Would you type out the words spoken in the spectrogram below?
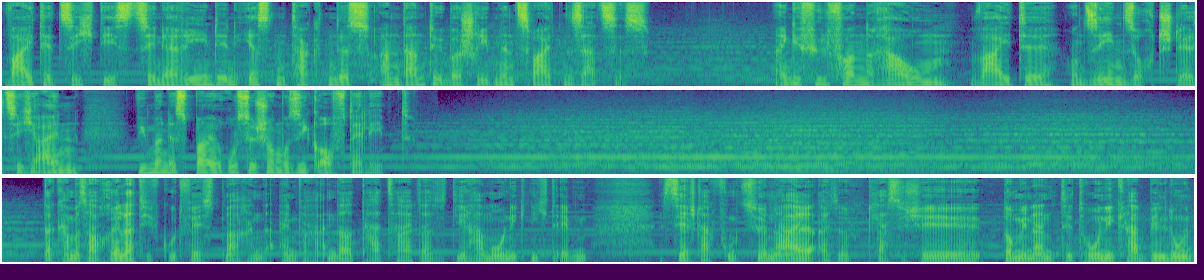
weitet sich die Szenerie in den ersten Takten des Andante überschriebenen zweiten Satzes. Ein Gefühl von Raum, Weite und Sehnsucht stellt sich ein, wie man es bei russischer Musik oft erlebt. Da kann man es auch relativ gut festmachen, einfach an der Tatsache, dass die Harmonik nicht eben sehr stark funktional, also klassische dominante Tonika-Bildungen,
